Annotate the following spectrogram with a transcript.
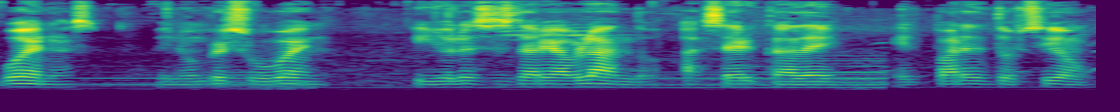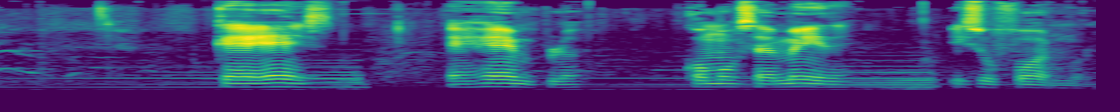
Buenas, mi nombre es Rubén y yo les estaré hablando acerca de el par de torsión, qué es, ejemplo, cómo se mide y su fórmula.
